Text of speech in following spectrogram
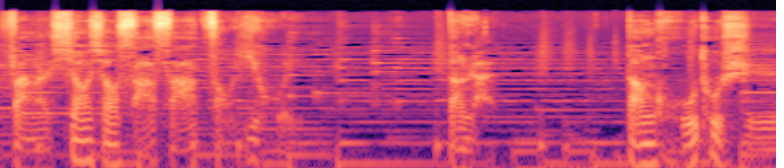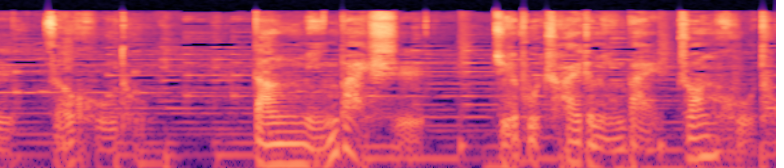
反而潇潇洒洒走一回。当然，当糊涂时则糊涂，当明白时，绝不揣着明白装糊涂。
